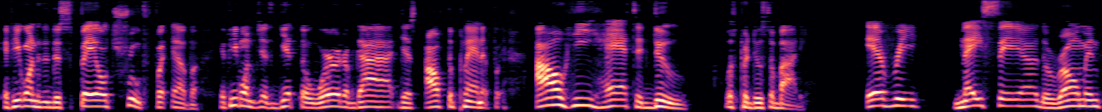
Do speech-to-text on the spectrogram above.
if he wanted to dispel truth forever, if he wanted to just get the word of God just off the planet, for, all he had to do was produce a body. Every naysayer, the Roman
